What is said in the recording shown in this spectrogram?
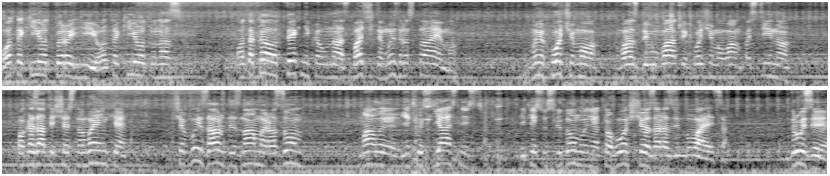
От такі от пироги, от такі от у нас, отака от техніка у нас. Бачите, ми зростаємо. Ми хочемо вас дивувати, хочемо вам постійно показати щось новеньке, щоб ви завжди з нами разом мали якусь ясність, якесь усвідомлення того, що зараз відбувається. Друзі,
